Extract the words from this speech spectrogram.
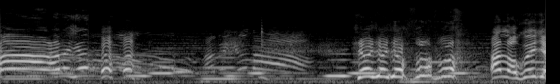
啊，俺们赢！俺们赢了！行行行，服了服了，按老规矩，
